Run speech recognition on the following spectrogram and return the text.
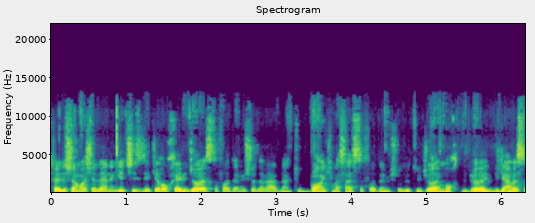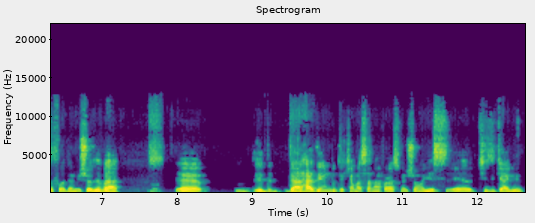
traditional machine learning یه چیزی که خب خیلی جا استفاده می‌شده قبلا. تو بانک مثلا استفاده می‌شده تو جای مختلف جای دیگه هم استفاده می‌شده و در حد این بوده که مثلا فرض کنید شما یه چیزی که اگه,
